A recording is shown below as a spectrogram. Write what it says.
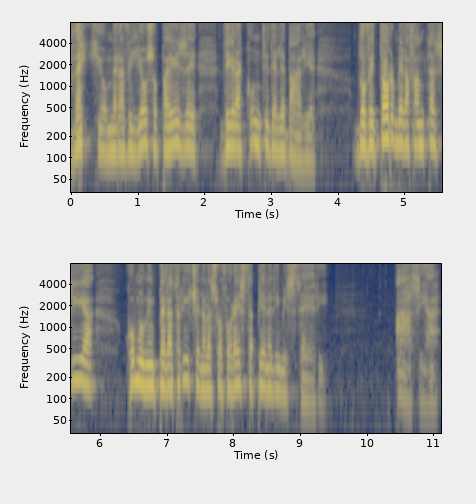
vecchio meraviglioso paese dei racconti delle balie, dove dorme la fantasia come un'imperatrice nella sua foresta piena di misteri. Asia,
